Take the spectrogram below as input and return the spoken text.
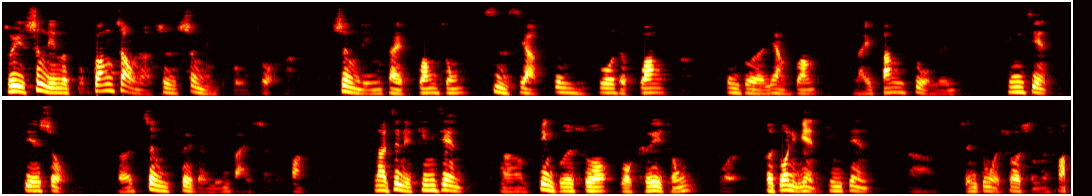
所以圣灵的光照呢，是圣灵的工作。圣灵在光中赐下更多的光啊，更多的亮光，来帮助我们听见、接受和正确的明白神的话。那这里听见啊，并不是说我可以从我耳朵里面听见啊神跟我说什么话，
